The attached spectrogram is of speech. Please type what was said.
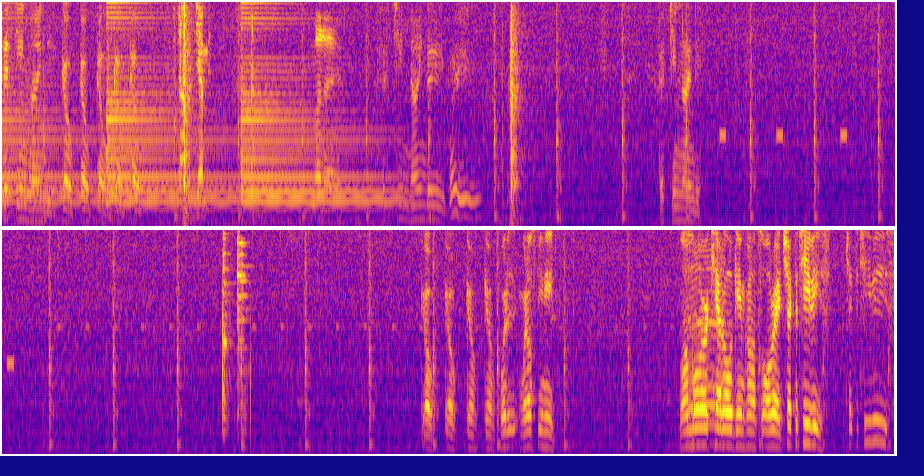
1590. Go, go, go, go, go. God damn it. Money. 1590. Wait. 1590. Go, go, go, go. What is? What else do you need? Lawnmower, Uh, kettle, game console. All right, check the TVs. Check the TVs.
